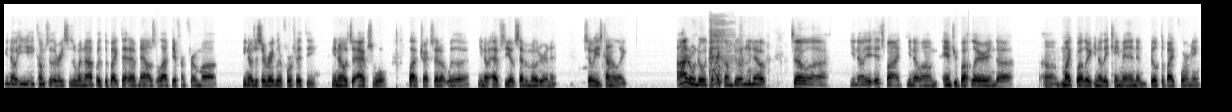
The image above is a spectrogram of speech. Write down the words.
you know, he he comes to the races and whatnot, but the bike that I have now is a lot different from uh, you know, just a regular 450. You know, it's an actual flat track setup with a you know FZ07 motor in it. So he's kind of like, I don't know what the heck I'm doing, you know. So uh, you know, it, it's fine. You know, um, Andrew Butler and uh, um, Mike Butler, you know, they came in and built the bike for me,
